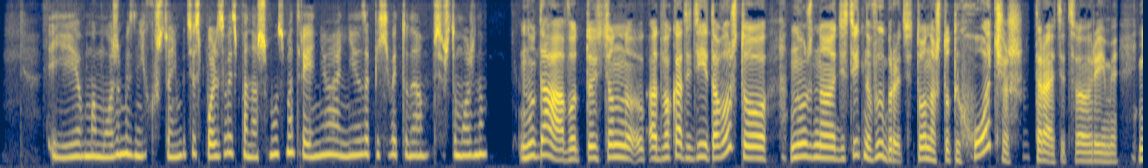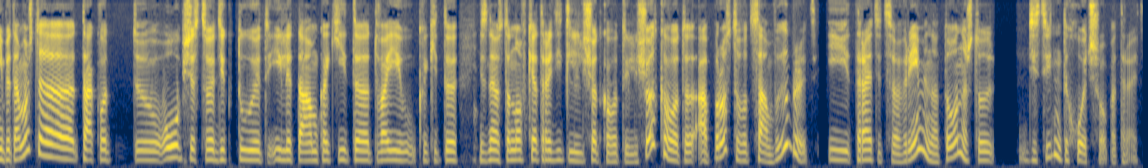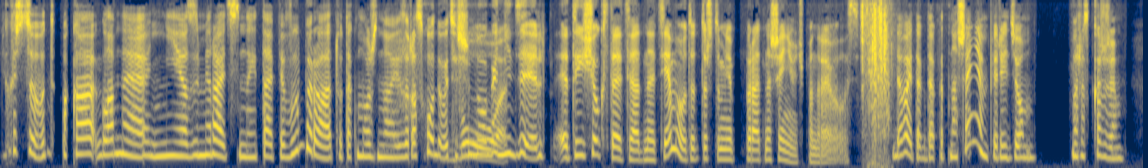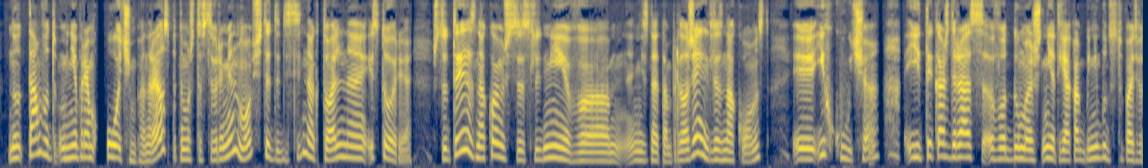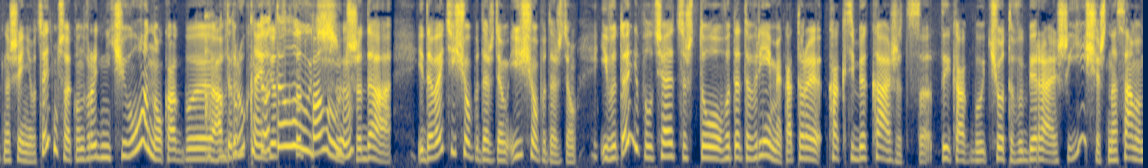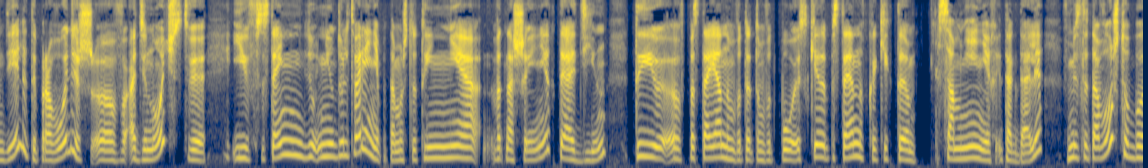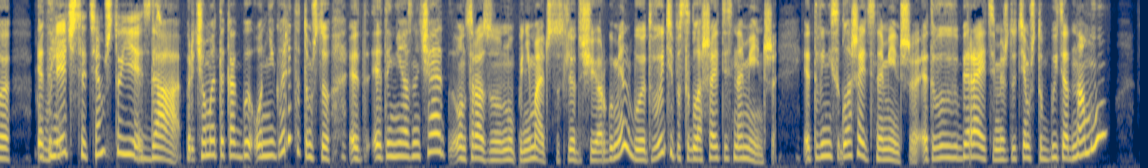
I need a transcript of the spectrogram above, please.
и мы можем из них что-нибудь использовать по нашему усмотрению, а не запихивать туда все, что можно. Ну да, вот, то есть он адвокат идеи того, что нужно действительно выбрать то, на что ты хочешь тратить свое время, не потому что так вот общество диктует, или там какие-то твои, какие-то, не знаю, установки от родителей или еще от кого-то, или еще от кого-то, а просто вот сам выбрать и тратить свое время на то, на что действительно ты хочешь его потратить. Мне кажется, вот пока главное не замирать на этапе выбора, а то так можно израсходовать вот. очень много недель. Это еще, кстати, одна тема. Вот это то, что мне про отношения очень понравилось. Давай тогда к отношениям перейдем. Расскажи. Ну, там вот мне прям очень понравилось, потому что в современном обществе это действительно актуальная история, что ты знакомишься с людьми в, не знаю, там, приложениях для знакомств, э, их куча, и ты каждый раз вот думаешь, нет, я как бы не буду вступать в отношения вот с этим человеком, он вроде ничего, но как бы, а, а вдруг, вдруг найдется кто-то, кто получше, да. И давайте еще подождем, и еще подождем. И в итоге получается, что вот это время, которое, как тебе кажется, ты как бы что-то выбираешь и ищешь, на самом деле ты проводишь э, в одиночестве и в состоянии неудовлетворения, потому что ты не в отношениях, ты один, ты э, в постоянном вот этом вот поиске, постоянно в каких-то сомнениях и так далее, вместо того, чтобы это Влечься тем, что есть. Да, причем это как бы он не говорит о том, что это, это не означает, он сразу ну, понимает, что следующий аргумент будет, вы типа соглашаетесь на меньше. Это вы не соглашаетесь на меньше, это вы выбираете между тем, чтобы быть одному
